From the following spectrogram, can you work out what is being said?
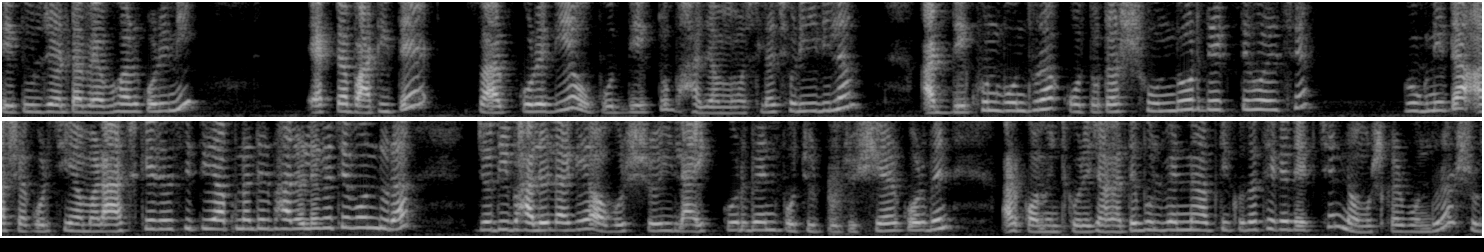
তেঁতুল জলটা ব্যবহার করিনি। একটা বাটিতে সার্ভ করে দিয়ে উপর দিয়ে একটু ভাজা মশলা ছড়িয়ে দিলাম। আর দেখুন বন্ধুরা, কতটা সুন্দর দেখতে হয়েছে। ঘুগনিটা আশা করছি আমার আজকের রেসিপি আপনাদের ভালো লেগেছে বন্ধুরা। যদি ভালো লাগে অবশ্যই লাইক করবেন, প্রচুর প্রচুর শেয়ার করবেন। আর কমেন্ট করে জানাতে ভুলবেন না, আপনি কোথা থেকে দেখছেন? নমস্কার বন্ধুরা, সুস্থ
